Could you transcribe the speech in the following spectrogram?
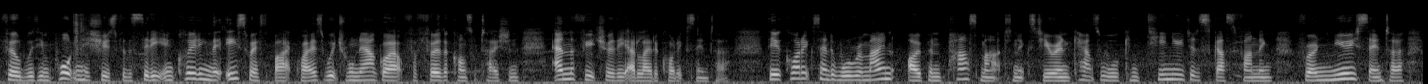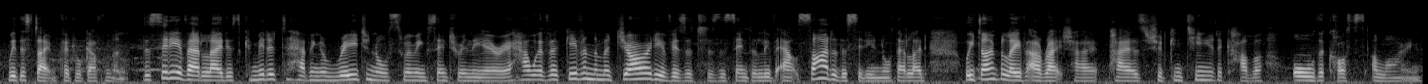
filled with important issues for the city including the east-west bikeways which will now go out for further consultation and the future of the Adelaide Aquatic Centre. The Aquatic Centre will remain open past March next year and council will continue to discuss funding for a new centre with the state and federal government. The City of Adelaide is committed to having a regional swimming centre in the area. However, given the majority of visitors to the centre live outside of the city of North Adelaide, we don't believe our rate payers should continue to cover all the costs alone.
